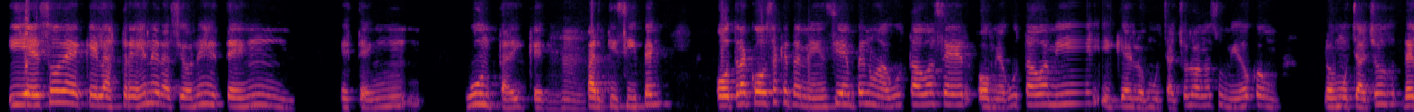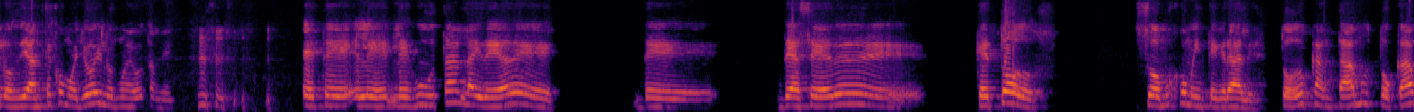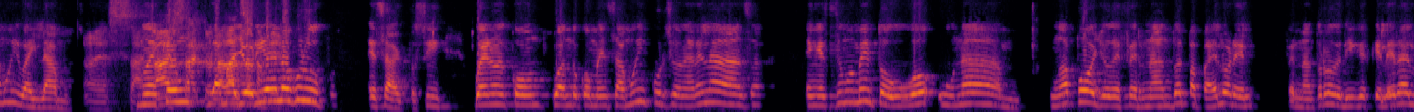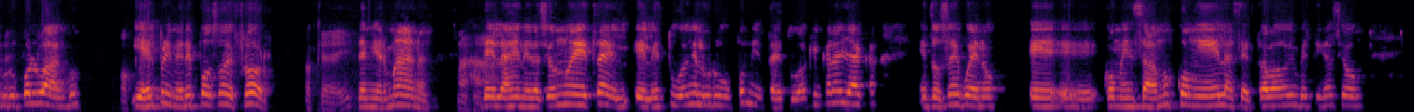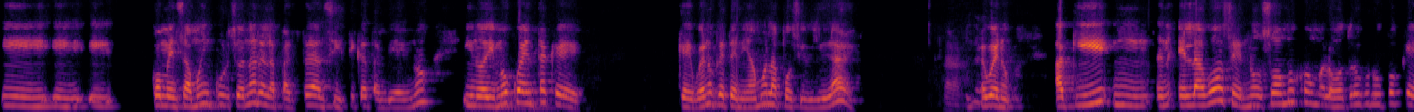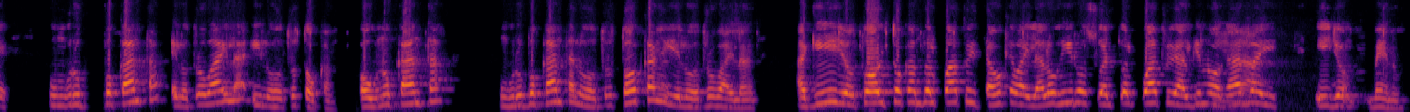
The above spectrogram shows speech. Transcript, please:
Y eso de que las tres generaciones estén, estén juntas y que participen. Otra cosa que también siempre nos ha gustado hacer, o me ha gustado a mí, y que los muchachos lo han asumido con, los muchachos de los de antes como yo y los nuevos también. Este, les gusta la idea de, de, hacer eh, que todos somos como integrales. Todos cantamos, tocamos y bailamos. No es que la, mayoría de los grupos, exacto, sí. Bueno, con, cuando comenzamos a incursionar en la danza, en ese momento hubo una, un apoyo de Fernando, el papá de Lorel, Fernando Rodríguez, que él era del grupo Luango y es el primer esposo de Flor, de mi hermana, de la generación nuestra. Él, estuvo en el grupo mientras estuvo aquí en Carayaca. Entonces, bueno, eh, eh, comenzamos con él a hacer trabajo de investigación y, comenzamos a incursionar en la parte dancística también, ¿no? Y nos dimos cuenta que, que bueno, que teníamos las posibilidades. Bueno, aquí mm, en, en, las voces no somos como los otros grupos que un grupo canta, el otro baila y los otros tocan. O uno canta, un grupo canta, los otros tocan y los otros bailan. Aquí yo estoy tocando el cuatro y tengo que bailar los giros, suelto el cuatro y alguien lo agarra y, y, yo, bueno,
